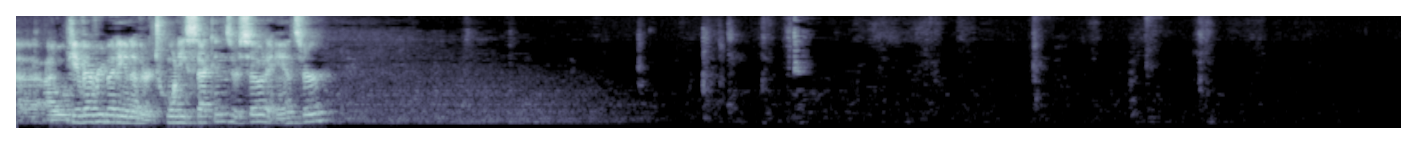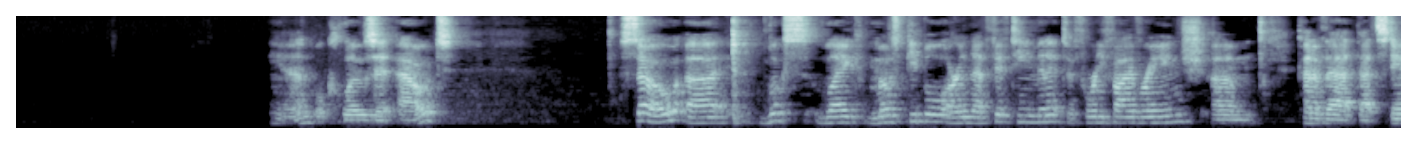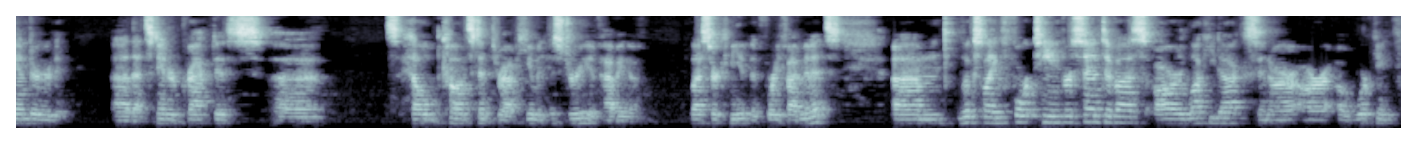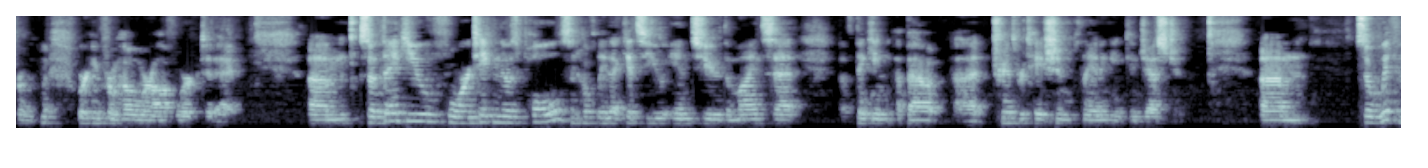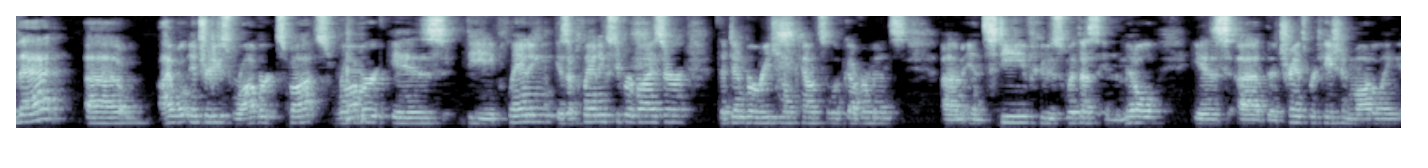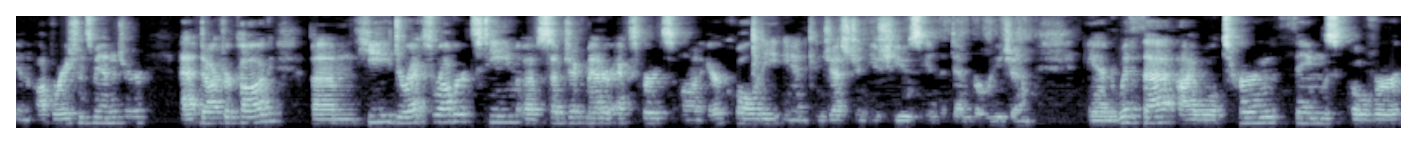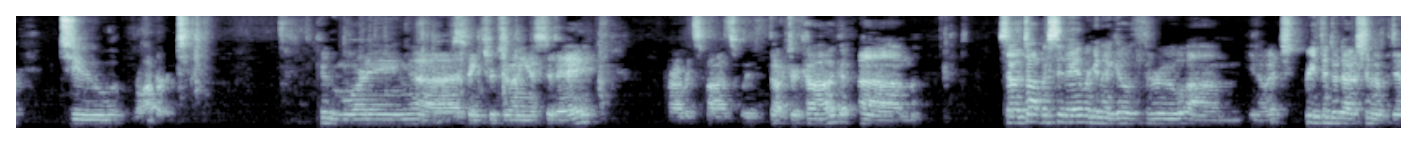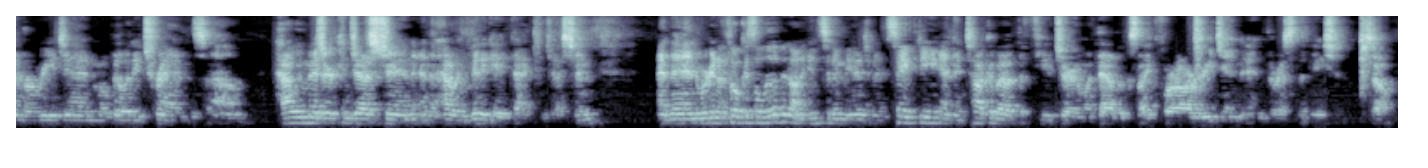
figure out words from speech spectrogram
Uh, I will give everybody another 20 seconds or so to answer. And we'll close it out. So, uh, looks like most people are in that 15 minute to 45 range, um, kind of that, that standard that standard practice uh, held constant throughout human history of having a lesser commute than 45 minutes. Um, looks like 14% of us are lucky ducks and are, are uh, working from working from home or off work today. Um, so thank you for taking those polls, and hopefully that gets you into the mindset of thinking about uh, transportation planning and congestion. Um, so with that, uh, I will introduce Robert Spotts. Robert is the planning is a planning supervisor, at the Denver Regional Council of Governments, um, and Steve, who's with us in the middle, is uh, the transportation modeling and operations manager at DRCOG. Um, he directs Robert's team of subject matter experts on air quality and congestion issues in the Denver region. And with that, I will turn things over to Robert. Good morning. Uh, thanks for joining us today. Robert Spotts with DRCOG. Um, so topics today, we're going to go through, um, you know, a brief introduction of the Denver region, mobility trends, um, how we measure congestion, and then how we mitigate that congestion. And then we're going to focus a little bit on incident management and safety, and then talk about the future and what that looks like for our region and the rest of the nation. So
